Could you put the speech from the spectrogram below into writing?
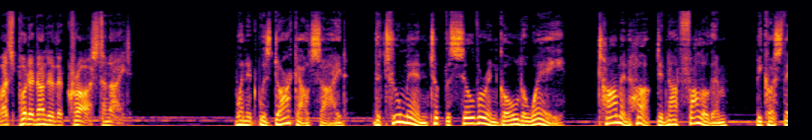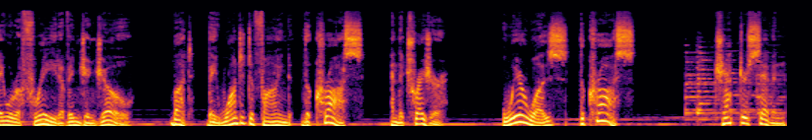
Let's put it under the cross tonight. When it was dark outside, the two men took the silver and gold away. Tom and Huck did not follow them because they were afraid of Injun Joe, but they wanted to find the cross and the treasure. Where was the cross? Chapter 7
